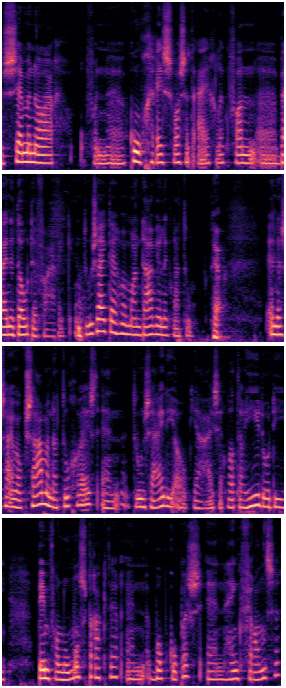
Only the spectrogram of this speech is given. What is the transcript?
seminar of een eh, congres was het eigenlijk van bijna doodervaring. En toen zei ik tegen mijn man, daar wil ik naartoe. ja. En daar zijn we ook samen naartoe geweest. En toen zei hij ook, ja, hij zegt wat er hier door die Pim van Lommel sprak er. En Bob Koppers en Henk Fransen.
